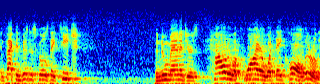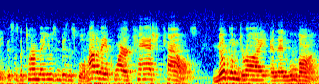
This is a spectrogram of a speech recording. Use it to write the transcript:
in fact, in business schools, they teach the new managers how to acquire what they call, literally, this is the term they use in business school, how do they acquire cash cows? Milk them dry and then move on.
